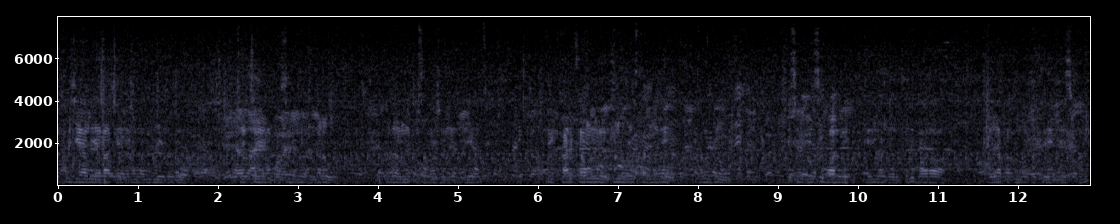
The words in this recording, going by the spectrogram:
ఎప్పుడు చేయాలి ఎలా చేయాలి అనేది ఈరోజు చర్చ చేయడం కోసం అందరూ ప్రజలందరికీ సమాచారం అయ్యారు ఈ కార్యక్రమాన్ని ఎప్పుడు చేస్తారనేది కమిటీ డిసైడ్ చేసి వాళ్ళు తెలియడం జరుగుతుంది. ద్వారా ప్రజాప్రతినిధులకు తెలియజేసుకుని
